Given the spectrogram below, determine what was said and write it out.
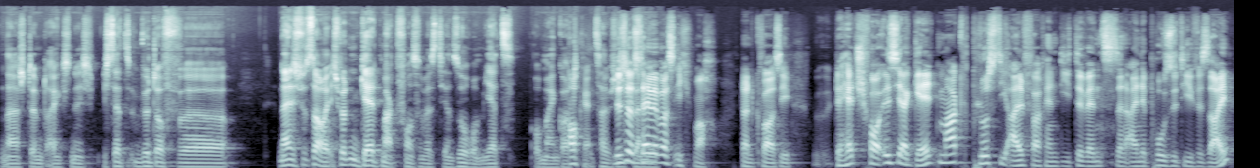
Na, stimmt eigentlich nicht. Ich würde auf äh, Nein, ich sorry, ich würde in Geldmarktfonds investieren, so rum jetzt. Oh mein Gott, okay. jetzt hab Das ich ist dasselbe, was ich mache, dann quasi. Der Hedgefonds ist ja Geldmarkt plus die Alpha-Rendite, wenn es denn eine positive sei.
